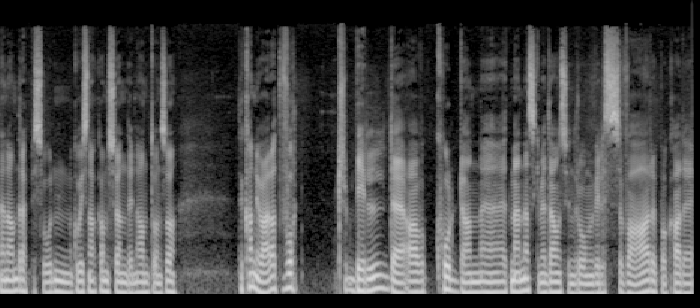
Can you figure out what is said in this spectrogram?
den andre episoden, hvor vi snakka om sønnen din, Anton, så det kan jo være at vårt bilde av hvordan eh, et menneske med Downs syndrom vil svare på hva det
